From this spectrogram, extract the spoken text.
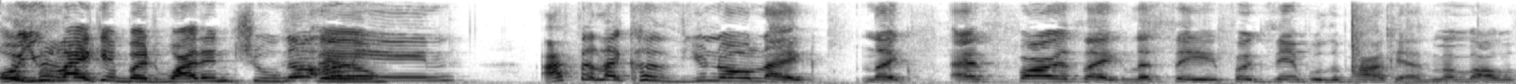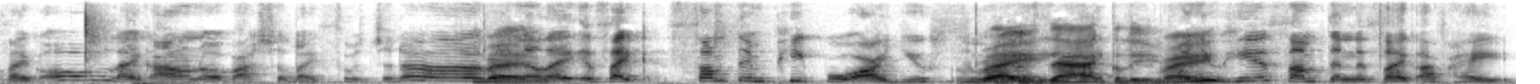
Or you like it, but why didn't you No, feel? I mean, I feel like because you know, like, like as far as like, let's say, for example, the podcast. Remember, I was like, oh, like I don't know if I should like switch it up, Right. and then like it's like something people are used to. Right. already. Exactly. Right. When you hear something, it's like, all right,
